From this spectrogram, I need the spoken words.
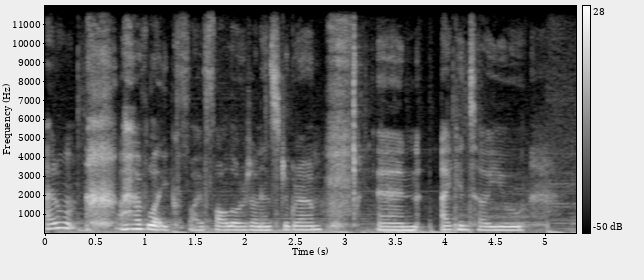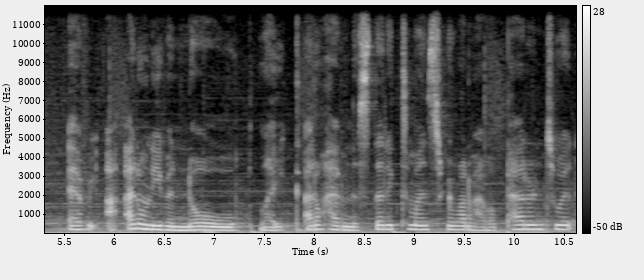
I don't I have like 5 followers on Instagram and I can tell you every I don't even know like I don't have an aesthetic to my Instagram I don't have a pattern to it.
